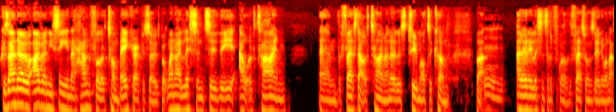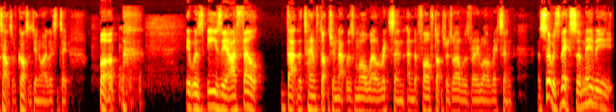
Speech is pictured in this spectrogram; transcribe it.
Because I know I've only seen a handful of Tom Baker episodes, but when I listened to the Out of Time, um, the first Out of Time, I know there's two more to come, but Mm. I only listened to the well, the first one's the only one that's out, so of course it's the only one I listened to. But it was easier. I felt that the tenth Doctor in that was more well written, and the fourth Doctor as well was very well written, and so was this. So maybe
